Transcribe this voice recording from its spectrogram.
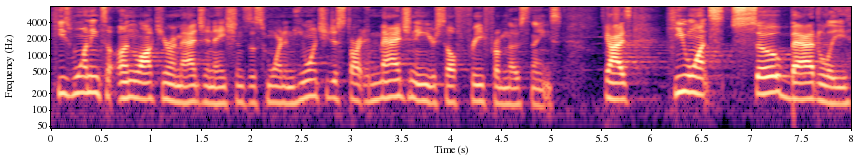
He's wanting to unlock your imaginations this morning. He wants you to start imagining yourself free from those things. Guys, He wants so badly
